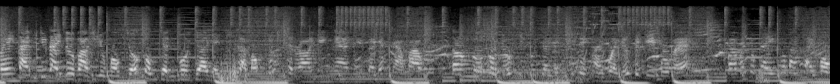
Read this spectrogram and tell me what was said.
và hiện tại trước đây đưa vào sử dụng một số công trình vui chơi giải trí là bóng nước xe roi, điện nga như kayak nhà phao toàn số cô nước thì vui chơi giải trí liên hệ ngoài nước bên kia mua vé và bên trong đây có bán lại một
